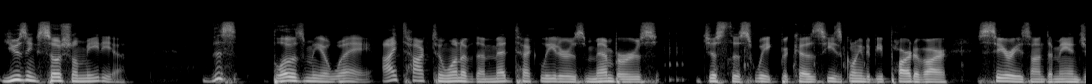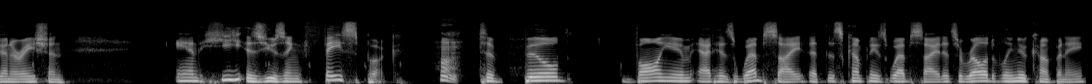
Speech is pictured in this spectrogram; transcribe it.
Using social media, this blows me away. I talked to one of the MedTech Leaders members just this week because he's going to be part of our series on demand generation. And he is using Facebook hmm. to build volume at his website, at this company's website. It's a relatively new company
